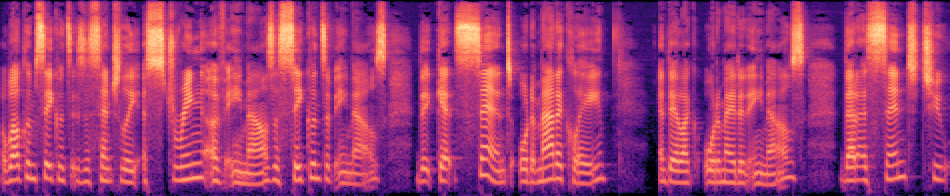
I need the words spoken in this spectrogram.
A welcome sequence is essentially a string of emails, a sequence of emails that get sent automatically, and they're like automated emails that are sent to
